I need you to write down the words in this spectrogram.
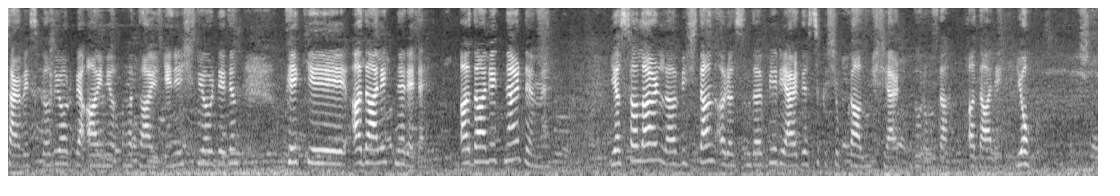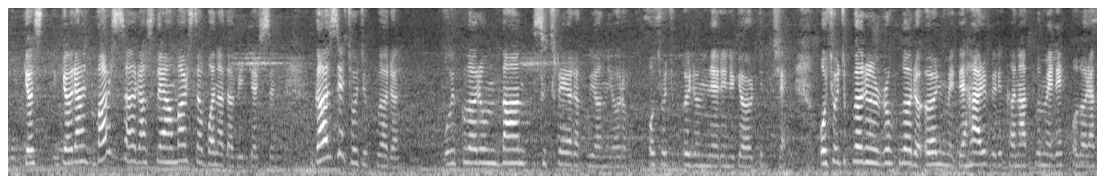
serbest kalıyor ve aynı hatayı gene işliyor dedim. Peki adalet nerede? Adalet nerede mi? Yasalarla vicdan arasında bir yerde sıkışıp kalmış yer durumda adalet yok. Göz- gören varsa, rastlayan varsa bana da bildirsin. Gazze çocukları uykularımdan sıçrayarak uyanıyorum. O çocuk ölümlerini gördükçe. O çocukların ruhları ölmedi. Her biri kanatlı melek olarak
